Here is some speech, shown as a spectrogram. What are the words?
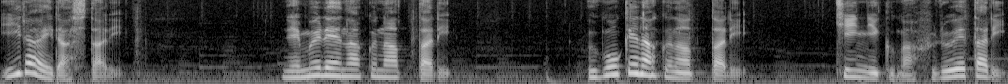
イライラしたり眠れなくなったり動けなくなったり筋肉が震えたり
